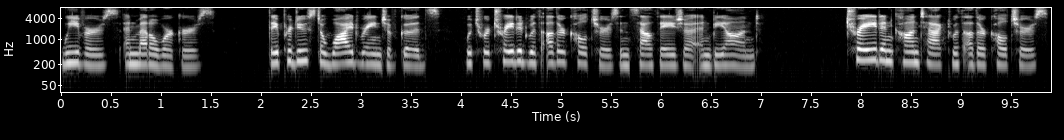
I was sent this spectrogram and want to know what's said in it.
weavers, and metalworkers. They produced a wide range of goods, which were traded with other cultures in South Asia and beyond. Trade and contact with other cultures.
